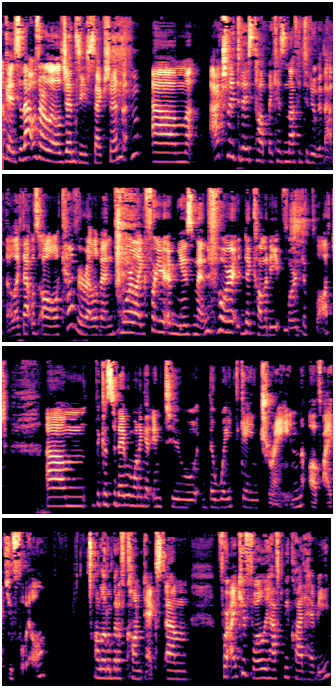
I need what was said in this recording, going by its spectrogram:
Okay, so that was our little Gen Z section. Um, actually, today's topic has nothing to do with that though. Like that was all kind of irrelevant, more like for your amusement, for the comedy, for the plot. Um, because today we want to get into the weight gain train of IQ foil. A little bit of context. Um, for IQ foil, you have to be quite heavy.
